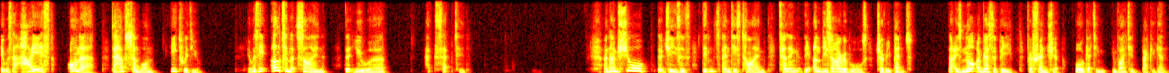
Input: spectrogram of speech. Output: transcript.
it was the highest honor to have someone eat with you. It was the ultimate sign that you were accepted. And I'm sure that Jesus didn't spend his time telling the undesirables to repent. That is not a recipe for friendship or getting invited back again.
